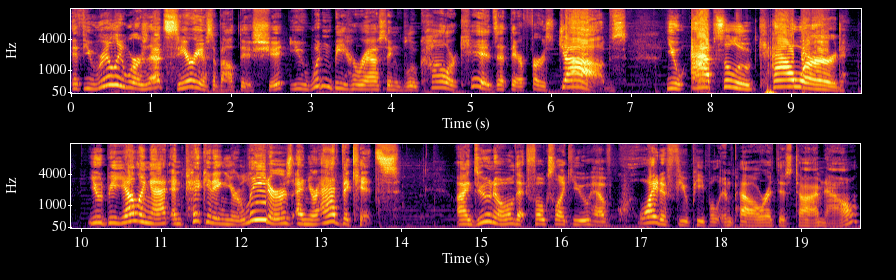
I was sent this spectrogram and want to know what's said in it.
If you really were that serious about this shit, you wouldn't be harassing blue collar kids at their first jobs. You absolute coward! You'd be yelling at and picketing your leaders and your advocates. I do know that folks like you have quite a few people in power at this time now.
